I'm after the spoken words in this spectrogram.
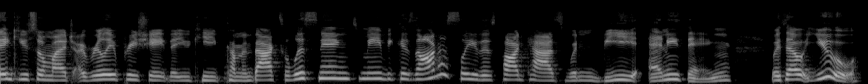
Thank you so much. I really appreciate that you keep coming back to listening to me because honestly, this podcast wouldn't be anything without you.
